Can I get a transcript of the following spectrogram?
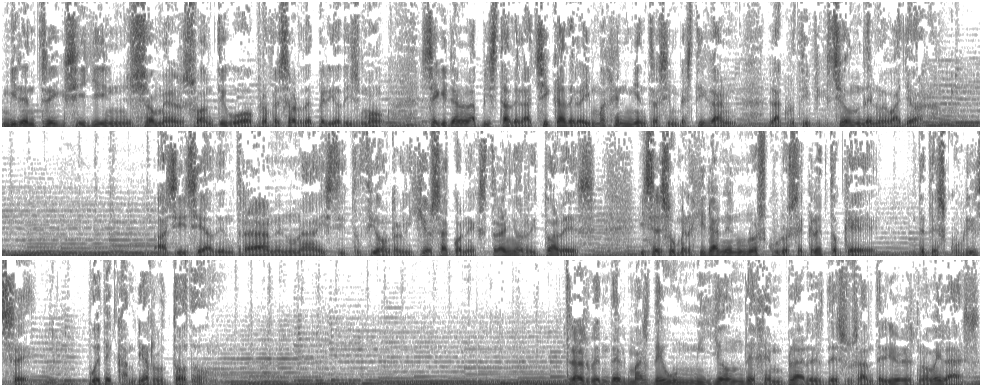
Miren Triggs y Jean Schomer, su antiguo profesor de periodismo, seguirán la pista de la chica de la imagen mientras investigan la crucifixión de Nueva York. Así se adentrarán en una institución religiosa con extraños rituales y se sumergirán en un oscuro secreto que, de descubrirse, puede cambiarlo todo. Tras vender más de un millón de ejemplares de sus anteriores novelas,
